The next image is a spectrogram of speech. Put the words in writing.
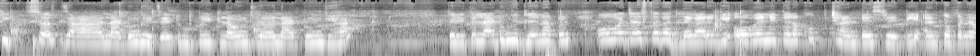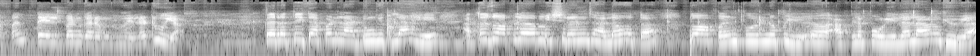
थिकसं जा लाटून घ्यायचं आहे तुम्ही पीठ लावून लाटून घ्या. तर इथे लाटून घेतले ना आपण ओवा जास्त घातले कारण की ओव्याने त्याला खूप छान टेस्ट येते आणि तो पण आपण तेल पण गरम व्हायला ठेवूया. तर आता इथे आपण लाटून घेतला आहे. आता जो आपलं मिश्रण झालं होता तो आपण पूर्ण पी आपल्या पोळीला लावून घेऊया.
